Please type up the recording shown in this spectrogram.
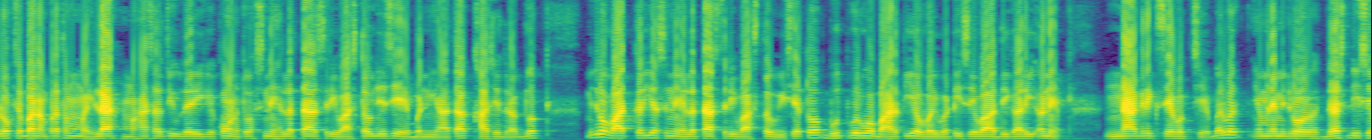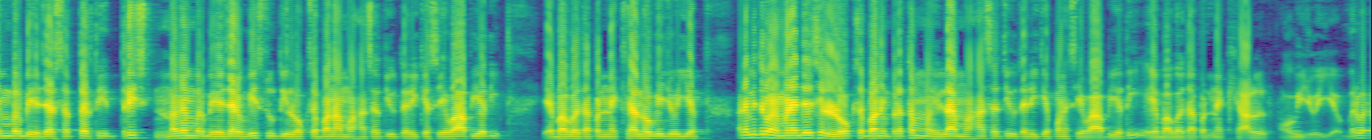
લોકસભાના પ્રથમ મહિલા મહાસચિવ તરીકે કોણ? તો સ્નેહલતા શ્રીવાસ્તવ જે છે, એ બન્યા હતા. ખાસ યાદ રાખજો. મિત્રો, વાત કરીએ સ્નેહલતા શ્રીવાસ્તવ વિશે, તો ભૂતપૂર્વ ભારતીય વહીવટી સેવા અધિકારી અને નાગરિક સેવક છે, બરાબર? એમણે મિત્રો, દસ ડિસેમ્બર બે હજાર સત્તરથી ત્રીસ નવેમ્બર બે હજાર વીસ સુધી લોકસભાના મહાસચિવ તરીકે સેવા આપી હતી. એ બાબત આપણને ખ્યાલ હોવી જોઈએ. અને મિત્રો, એમણે જે છે લોકસભાની પ્રથમ મહિલા મહાસચિવ તરીકે પણ સેવા આપી હતી. એ બાબત આપણને ખ્યાલ હોવી જોઈએ, બરાબર?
